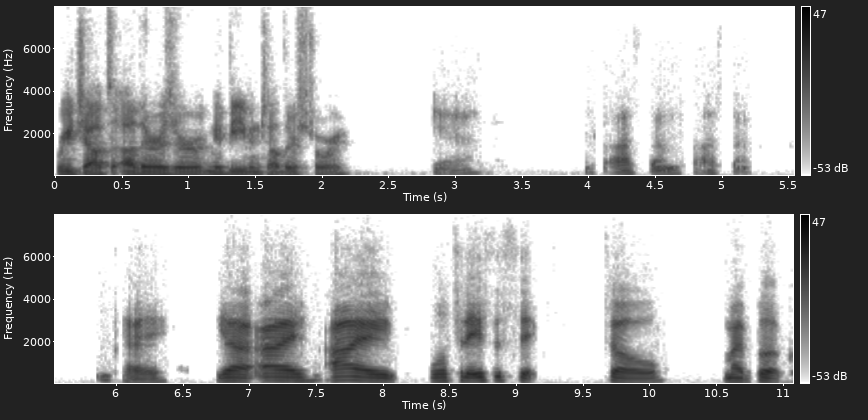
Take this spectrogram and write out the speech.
reach out to others or maybe even tell their story Yeah. That's awesome. Awesome. Okay. Yeah, I I well today's the sixth. So my book.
